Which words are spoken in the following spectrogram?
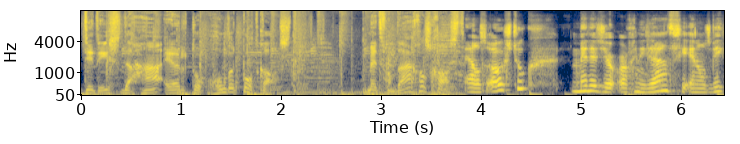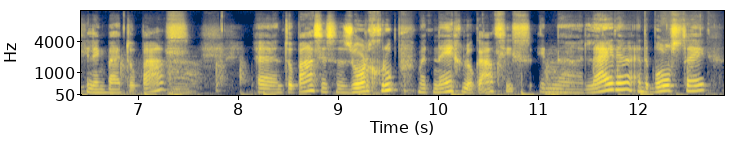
Dit is de HR Top 100 Podcast. Met vandaag als gast Els Oosthoek, manager organisatie en ontwikkeling bij Topaas. Uh, Topaas is een zorggroep met negen locaties in uh, Leiden en de Bollenstreek.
